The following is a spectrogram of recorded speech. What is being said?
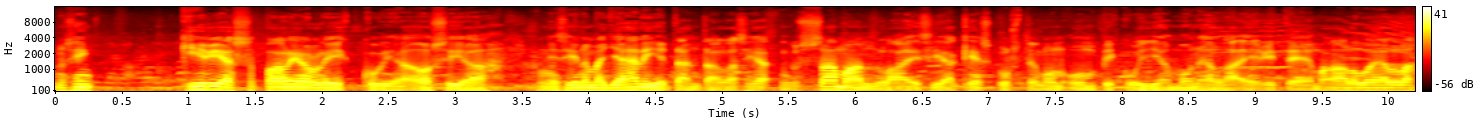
No siinä kirjassa paljon liikkuvia osia niin siinä mä jäljitän tällaisia niin samanlaisia keskustelun umpikujia monella eri teema-alueella.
